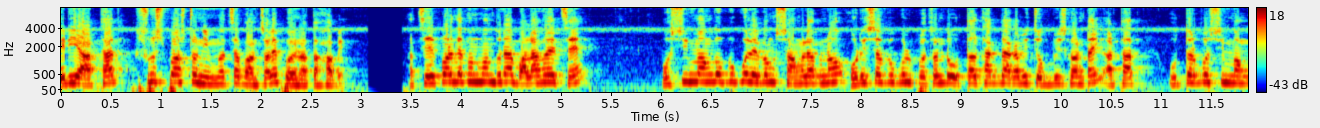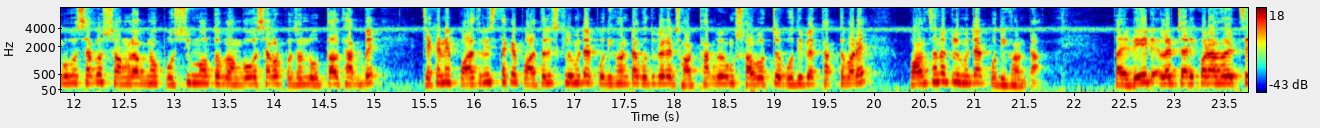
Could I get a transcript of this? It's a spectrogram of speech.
এরিয়া অর্থাৎ সুস্পষ্ট নিম্নচাপ অঞ্চলে পরিণত হবে। আচ্ছা এরপরে দেখুন বন্ধুরা, বলা হয়েছে পশ্চিমবঙ্গ উপকূল এবং সংলগ্ন ওড়িশা উপকূল প্রচণ্ড উত্তাল থাকবে আগামী চব্বিশ ঘন্টায়, অর্থাৎ উত্তর পশ্চিম বঙ্গোপসাগর সংলগ্ন পশ্চিম মধ্য বঙ্গোপসাগর প্রচণ্ড উত্তাল থাকবে, যেখানে পঁয়ত্রিশ থেকে পঁয়তাল্লিশ কিলোমিটার প্রতি ঘণ্টা গতিবেগে ঝড় থাকবে এবং সর্বোচ্চ গতিবেগ থাকতে পারে পঞ্চান্ন কিলোমিটার প্রতি ঘণ্টা তাই রেড অ্যালার্ট জারি করা হয়েছে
